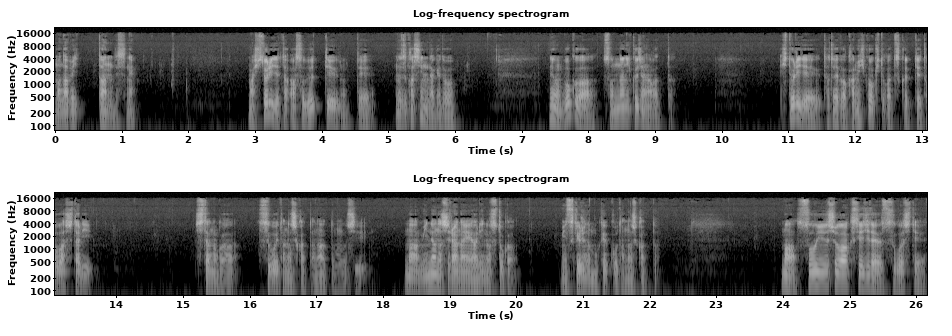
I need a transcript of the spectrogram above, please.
学びたんですね。まあ一人で遊ぶっていうのって難しいんだけどでも僕はそんなに苦じゃなかった。一人で例えば紙飛行機とか作って飛ばしたりしたのがすごい楽しかったなと思うしまあみんなの知らないアリの巣とか見つけるのも結構楽しかった。まあそういう小学生時代を過ごして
